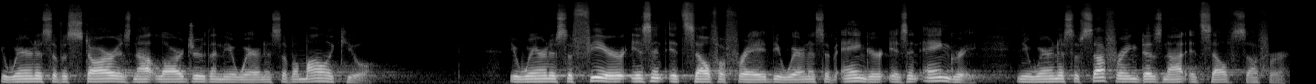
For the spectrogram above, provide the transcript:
The awareness of a star is not larger than the awareness of a molecule. The awareness of fear isn't itself afraid. The awareness of anger isn't angry. And the awareness of suffering does not itself suffer.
